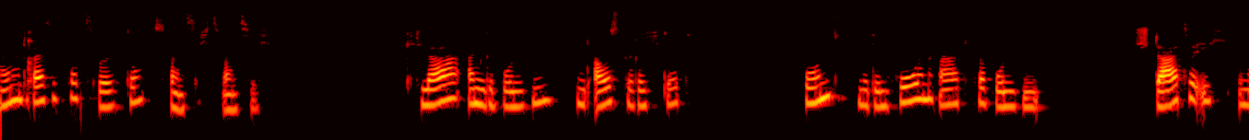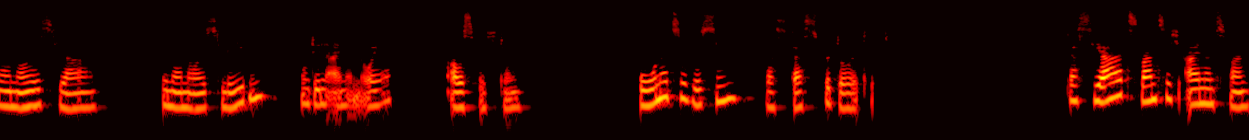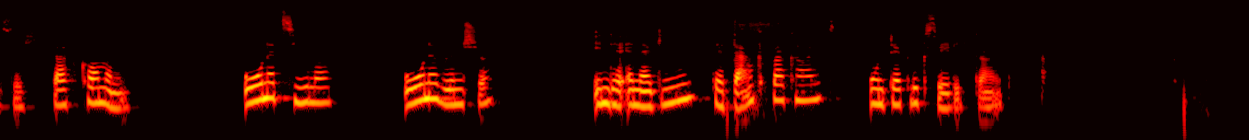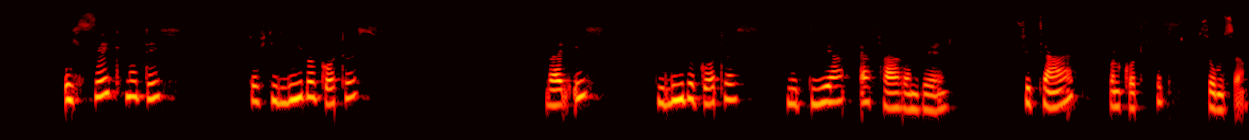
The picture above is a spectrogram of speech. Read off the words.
31.12.2020 Klar angebunden und ausgerichtet und mit dem Hohen Rat verbunden, starte ich in ein neues Jahr, in ein neues Leben und in eine neue Ausrichtung, ohne zu wissen, was das bedeutet. Das Jahr 2021 darf kommen, ohne Ziele, ohne Wünsche, in der Energie der Dankbarkeit und der Glückseligkeit. Ich segne dich durch die Liebe Gottes, weil ich die Liebe Gottes mit dir erfahren will. Zitat von Gottfried Sumser.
